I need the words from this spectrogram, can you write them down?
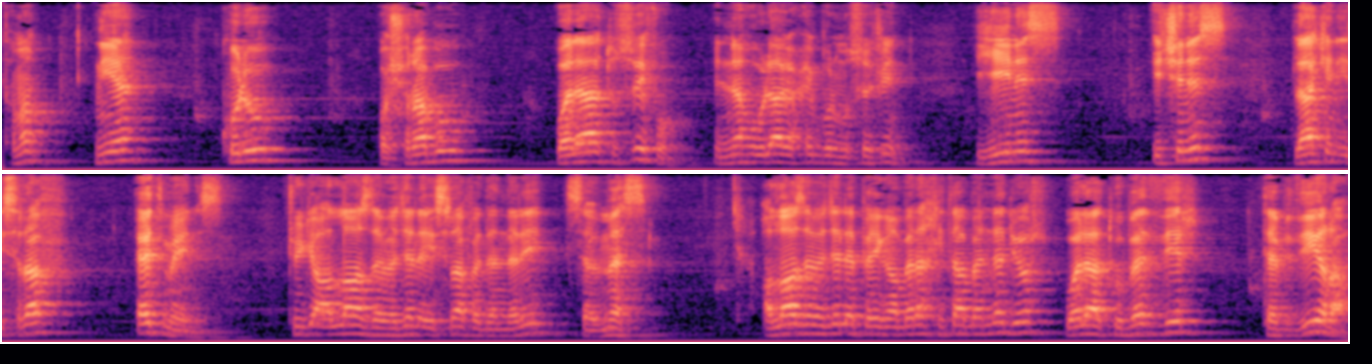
Tamam? Niye? Kulu وَاشْرَبُوا وَلَا تُسْرِفُوا اِنَّهُ لَا يُحِبُّ الْمُسْرِفِينَ Yiyiniz, içiniz lakin israf etmeyiniz. Çünkü Allah azze ve celle israf edenleri sevmez. Allah azze ve celle peygambere hitaben ne diyor? وَلَا تُبَذِّرْ تَبْذِيرًا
